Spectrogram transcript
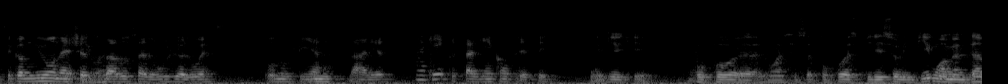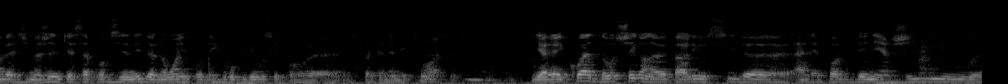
C'est comme nous, on achète du bardeau de sable rouge de l'Ouest pour nos clients Mm. dans l'Est. OK. Puis ça vient compléter. Ok, ok. Pour pas, euh, ouais, c'est ça, pour pas se piler sur les pieds. Ou en même temps, ben, j'imagine que s'approvisionner de loin pour des gros bio, c'est pas, euh, c'est pas économique. là. Ouais, c'est ça. Mm. Il y aurait quoi d'autre? Je sais qu'on avait parlé aussi là, à l'époque d'énergie ou. euh,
